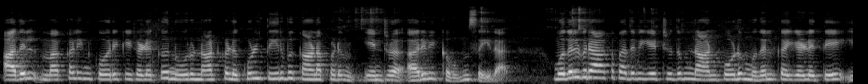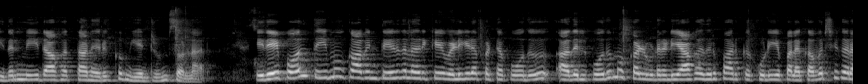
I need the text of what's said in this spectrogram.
அதில் மக்களின் கோரிக்கைகளுக்கு நூறு நாட்களுக்குள் தீர்வு காணப்படும் என்று அறிவிக்கவும் செய்தார். முதல்வராக பதவியேற்றதும் நான் போடும் முதல் கையெழுத்தே இதன் மீதாகத்தான் இருக்கும் என்றும் சொன்னார். இதேபோல் திமுகவின் தேர்தல் அறிக்கை வெளியிடப்பட்ட போது அதில் பொதுமக்கள் உடனடியாக எதிர்பார்க்கக்கூடிய பல கவர்ச்சிகர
